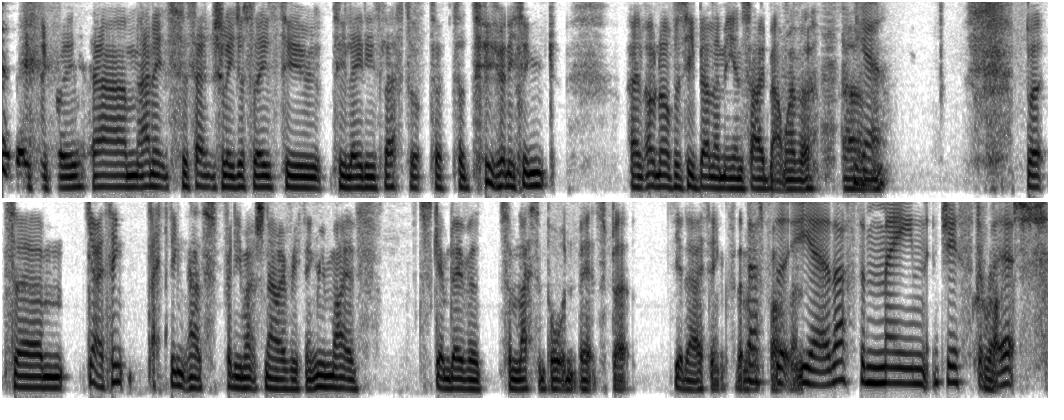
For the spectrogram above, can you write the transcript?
basically. Um, and it's essentially just those two two ladies left to, to, to do anything. And, and obviously Bellamy inside Mount Weather. Um, yeah. But um, yeah, I think I think that's pretty much now everything. We might have skimmed over some less important bits, but you know, I think for the That's most part, the yeah, that's the main gist of it.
